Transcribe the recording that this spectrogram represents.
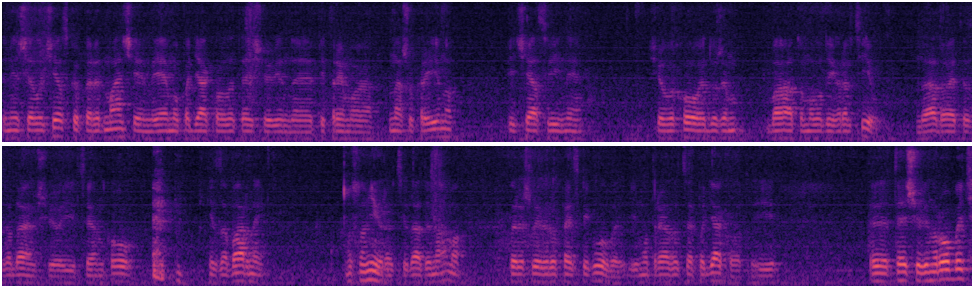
Міша Лучевською перед матчем. Я йому подякував за те, що він е, підтримує нашу країну під час війни, що виховує дуже багато молодих гравців. Да, давайте згадаємо, що і Циганков, і Забарний, основні гравці да, Динамо перейшли в європейські клуби. Йому треба за це подякувати. І е, те, що він робить,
